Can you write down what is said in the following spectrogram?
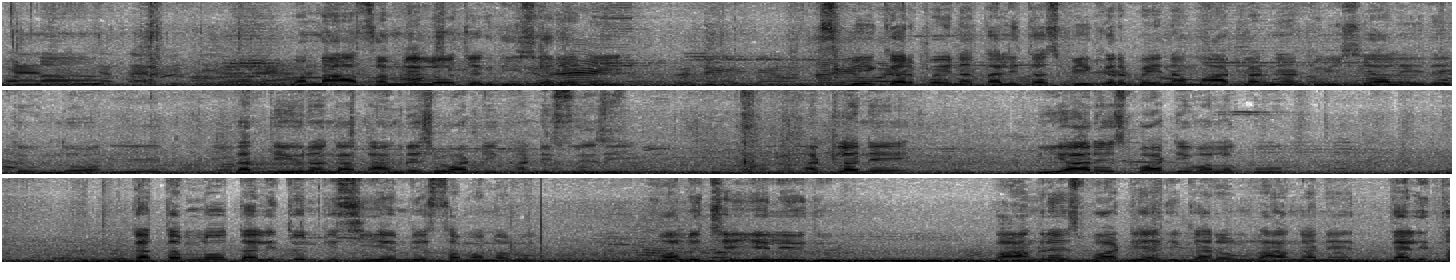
మొన్న మొన్న అసెంబ్లీలో జగదీశ్వర్ రెడ్డి స్పీకర్ పైన దళిత స్పీకర్ పైన మాట్లాడినట్టు విషయాలు ఏదైతే ఉందో దాన్ని తీవ్రంగా కాంగ్రెస్ పార్టీ ఖండిస్తుంది. అట్లనే బీఆర్ఎస్ పార్టీ వాళ్ళకు గతంలో దళితులకి సీఎం చేస్తామన్నారు. వాళ్ళు చేయలేదు. కాంగ్రెస్ పార్టీ అధికారం రాగానే దళిత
